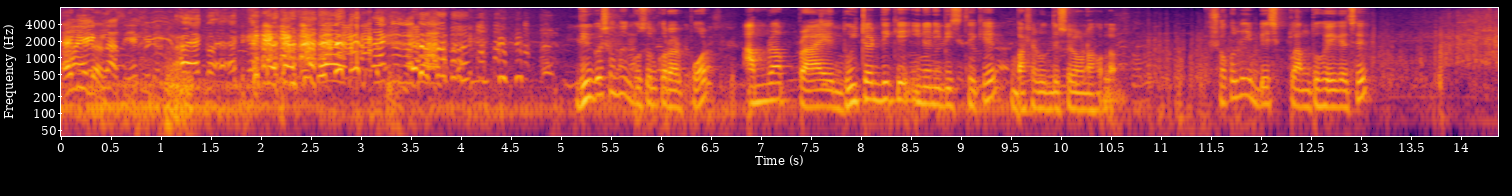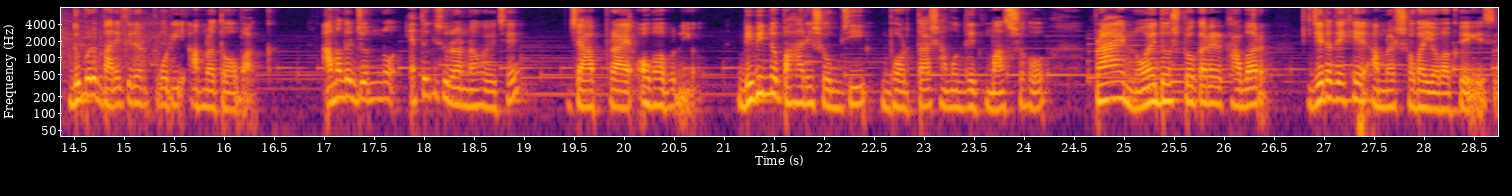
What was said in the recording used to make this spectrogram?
এক লিটার। এক গ্লা- এক- এক লিটার। দীর্ঘ সময় গোসল করার পর আমরা প্রায় দুইটার দিকে ইনানি বিচ থেকে বাসার উদ্দেশ্যে রওনা হলাম। সকলেই বেশ ক্লান্ত হয়ে গেছে। দুপুরে বাড়ি ফেরার পরই আমরা তো অবাক। আমাদের জন্য এত কিছু রান্না হয়েছে যা প্রায় অভাবনীয়। বিভিন্ন পাহাড়ি সবজি, ভর্তা, সামুদ্রিক মাছ সহ প্রায় নয় দশ প্রকারের খাবার যেটা দেখে আমরা সবাই অবাক হয়ে গেছি।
